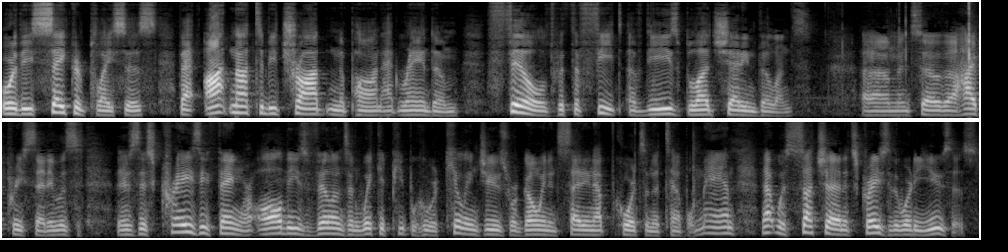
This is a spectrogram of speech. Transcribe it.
or these sacred places that ought not to be trodden upon at random, filled with the feet of these blood shedding villains. Um, and so the high priest said it was there's this crazy thing where all these villains and wicked people who were killing Jews were going and setting up courts in the temple. Man, that was such a, and it's crazy the word he uses.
